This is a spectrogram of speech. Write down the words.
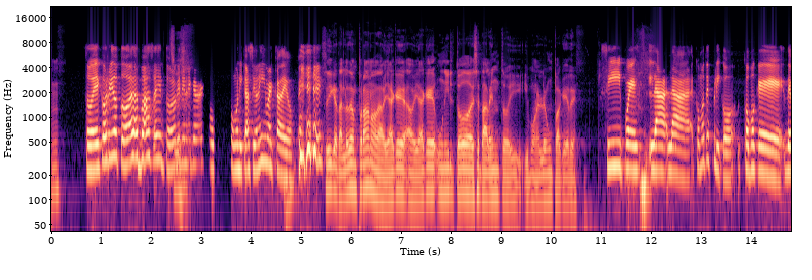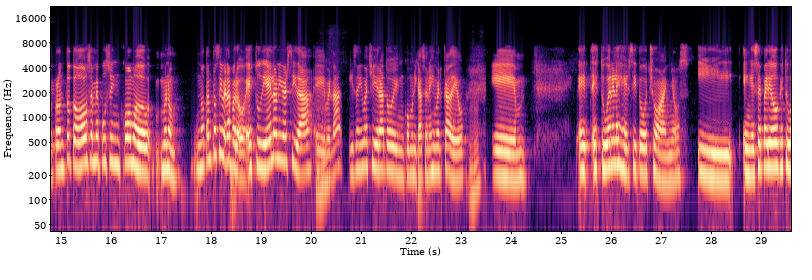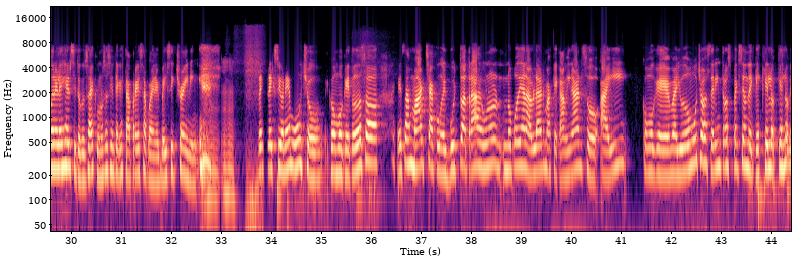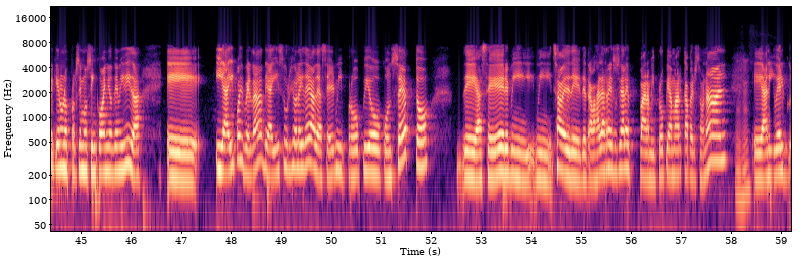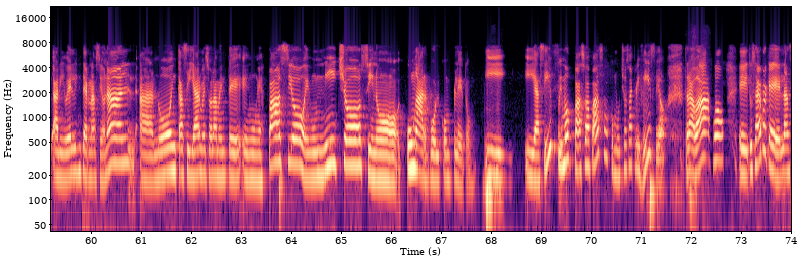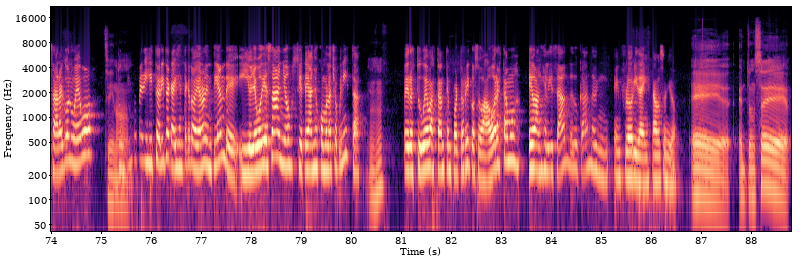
he corrido todas las bases en todo lo que tiene que ver con comunicaciones y mercadeo. sí, que tarde o temprano había que, había que unir todo ese talento y, ponerle en un paquete. Sí, pues la, la, ¿cómo te explico? Como que de pronto todo se me puso incómodo. Bueno, no tanto así, ¿verdad? Pero estudié en la universidad, eh, ¿verdad? Hice mi bachillerato en comunicaciones y mercadeo. Eh, estuve en el ejército ocho años y en ese periodo que estuve en el ejército, que sabes que uno se siente que está presa con el basic training, reflexioné mucho, como que todas esas marchas con el bulto atrás, uno no podían hablar más que caminar, so, ahí como que me ayudó mucho a hacer introspección de qué es, qué, lo, qué es lo que quiero en los próximos cinco años de mi vida. Eh, y ahí, pues, ¿verdad? De ahí surgió la idea de hacer mi propio concepto, de hacer mi, mi ¿sabes? De, trabajar las redes sociales para mi propia marca personal, eh, a, nivel, a nivel internacional, a no encasillarme solamente en un espacio, en un nicho, sino un árbol completo. Y y así fuimos paso a paso, con mucho sacrificio, trabajo. Eh, tú sabes, porque lanzar algo nuevo, sí, no. tú mismo me dijiste ahorita que hay gente que todavía no lo entiende. Y yo llevo 10 años, 7 años como la chopinista, pero estuve bastante en Puerto Rico. So, ahora estamos evangelizando, educando en, en Florida, en Estados Unidos. Eh, entonces,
